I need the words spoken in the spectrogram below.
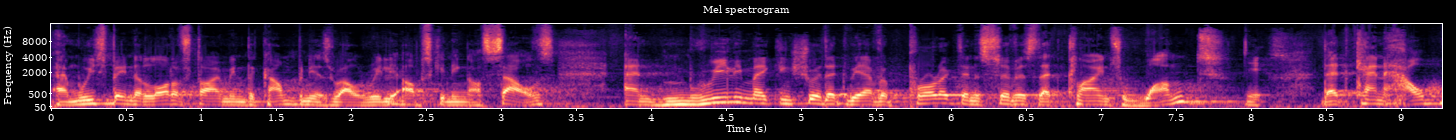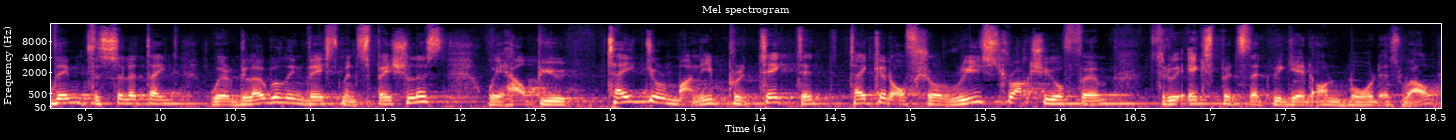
And we spend a lot of time in the company as well, really upskilling ourselves and really making sure that we have a product and a service that clients want Yes. that can help them facilitate. We're global investment specialists. We help you take your money, protect it, take it offshore, restructure your firm through experts that we get on board as well.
